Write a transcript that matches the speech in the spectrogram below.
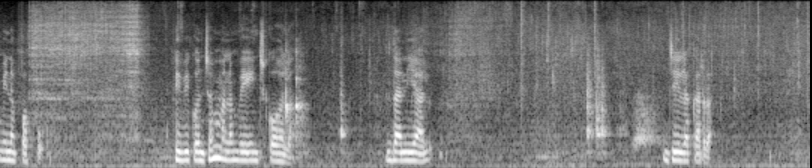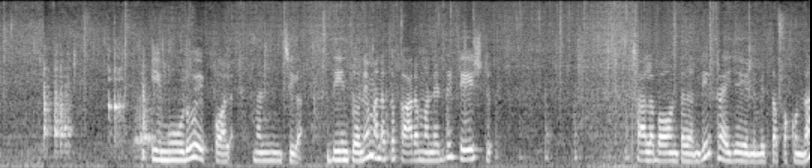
మినపప్పు. ఇవి కొంచెం మనం వేయించుకోవాలి. ధనియాలు. జీలకర్ర. ఈ మూడు వేపుకోవాలి మంచిగా. దీంతోనే మనకు కారం అనేది టేస్ట్ చాలా బాగుంటుందండి. ట్రై చేయండి మీరు తప్పకుండా.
